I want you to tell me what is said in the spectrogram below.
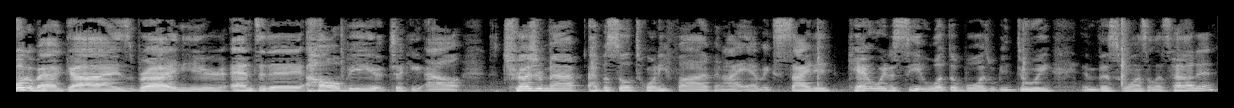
Welcome back, guys. Brian here, and today I'll be checking out the Treasure Map episode 25, and I am excited. Can't wait to see what the boys will be doing in this one. So let's head in,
